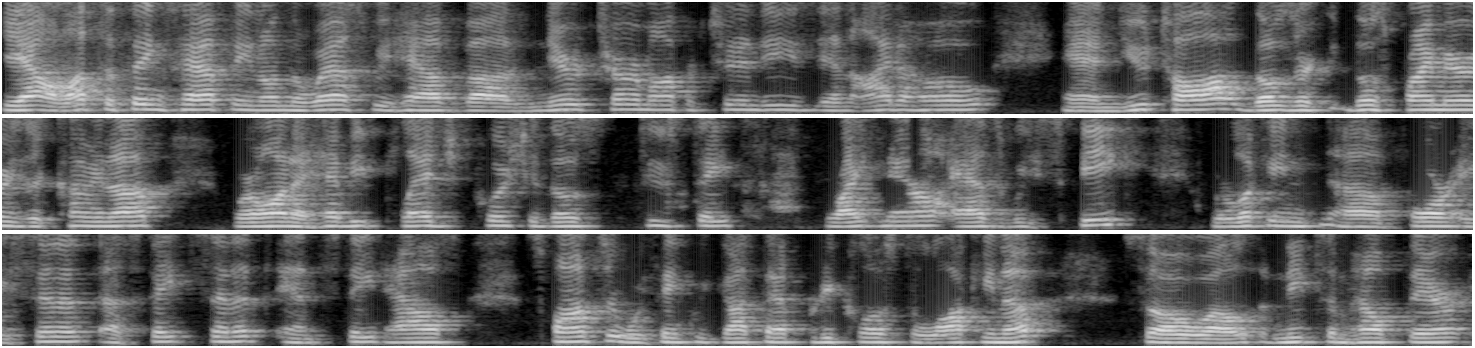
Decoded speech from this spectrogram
Yeah, lots of things happening on the West. We have uh, near-term opportunities in Idaho and Utah. Those are those primaries are coming up. We're on a heavy pledge push in those two states right now as we speak. We're looking uh, for a Senate, a state Senate and state House sponsor. We think we got that pretty close to locking up. So uh, need some help there.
